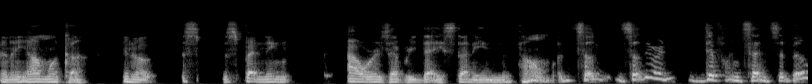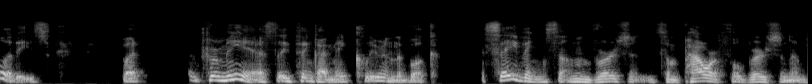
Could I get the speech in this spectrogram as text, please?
and a yarmulke, you know, sp- spending hours every day studying the Talmud. So, so there are different sensibilities, but for me, as they think I make clear in the book, saving some version, some powerful version of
